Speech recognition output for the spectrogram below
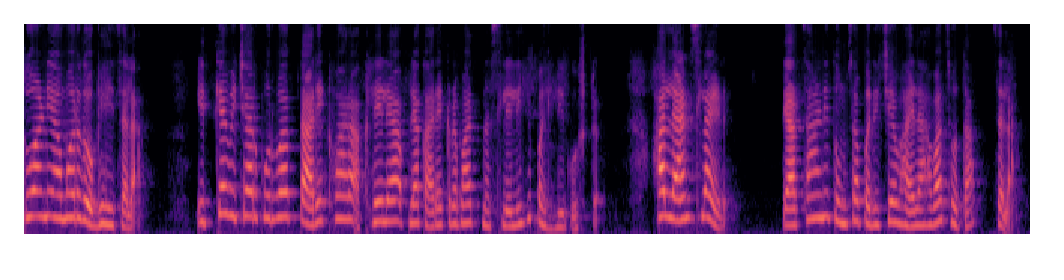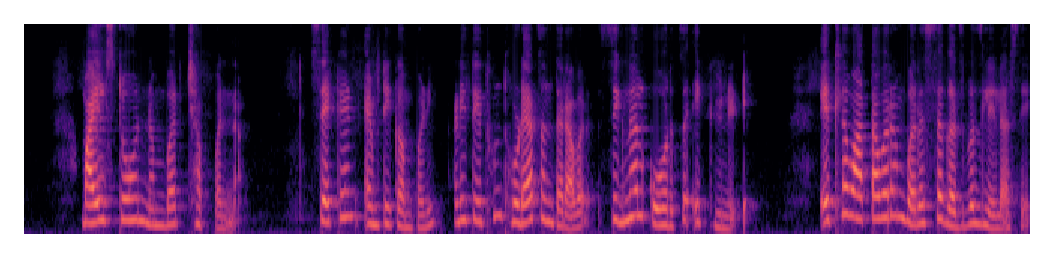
तू आणि अमर दोघेही चला. इतक्या विचारपूर्वक तारीखवार आखलेल्या आपल्या कार्यक्रमात नसलेली ही पहिली गोष्ट. हा लँडस्लाईड त्याचा आणि तुमचा परिचय व्हायला हवाच होता. चला. माईलस्टोन नंबर छप्पन्न. सेकंड एम टी कंपनी आणि तेथून थोड्याच अंतरावर सिग्नल कोअरचं एक युनिट इथलं वातावरण बरंचसं गजबजलेलं असे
